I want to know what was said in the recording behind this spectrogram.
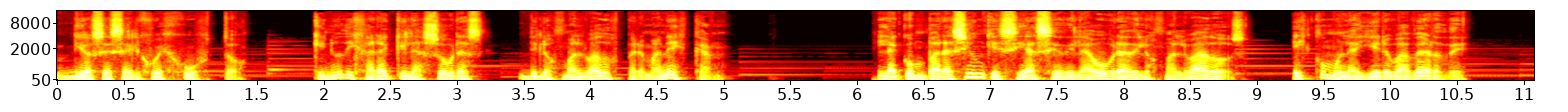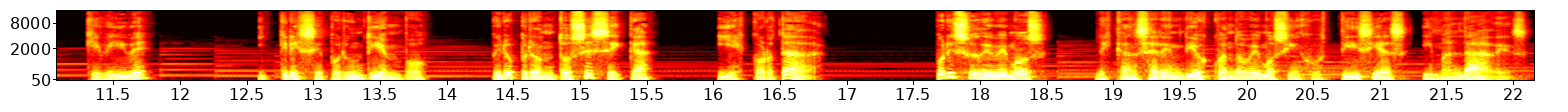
Dios es el juez justo, que no dejará que las obras de los malvados permanezcan. La comparación que se hace de la obra de los malvados es como la hierba verde, que vive y crece por un tiempo, pero pronto se seca y es cortada. Por eso debemos descansar en Dios cuando vemos injusticias y maldades.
